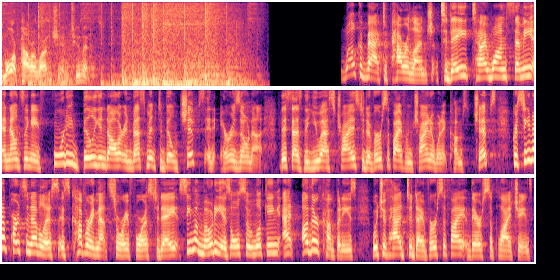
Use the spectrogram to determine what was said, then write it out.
More Power Lunch in two minutes. Welcome back to Power Lunch. Today, Taiwan Semi announcing a $40 billion investment to build chips in Arizona. This as the U.S. tries to diversify from China when it comes to chips. Christina Partsinevelos is covering that story for us today. Seema Modi is also looking at other companies which have had to diversify their supply chains.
